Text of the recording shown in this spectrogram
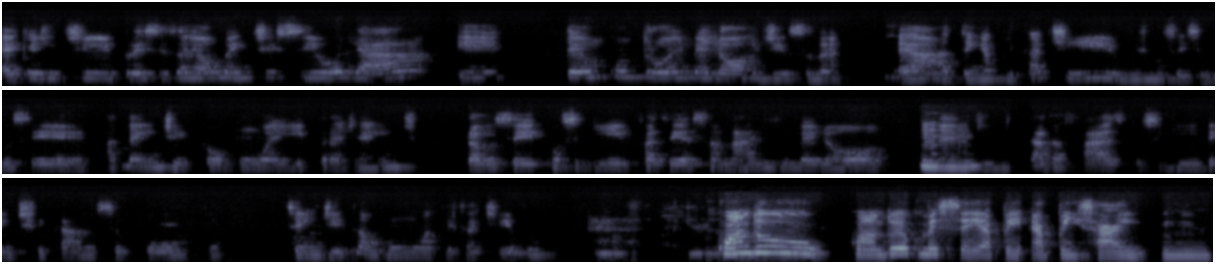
é que a gente precisa realmente se olhar e ter um controle melhor disso, né? é, ah, tem aplicativos, não sei se você até indica algum aí para gente, para você conseguir fazer essa análise melhor, né, uhum. né, de cada fase, conseguir identificar no seu corpo. Você indica algum aplicativo? Quando, quando eu comecei a, a pensar em, em,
